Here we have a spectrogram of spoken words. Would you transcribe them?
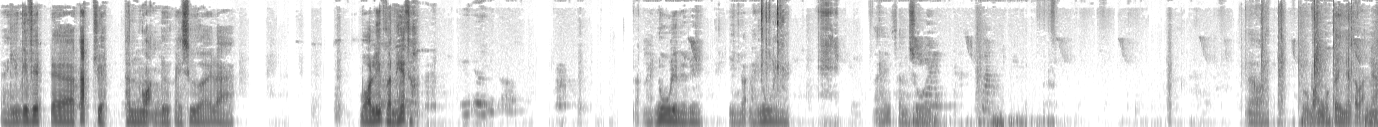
Đấy, những cái vết uh, cắt chuyển thân ngọn từ ngày xưa ấy là bo líp gần hết rồi. Đoạn này nu lên này đi nhìn đoạn này nu lên này. Đấy phần sùi. Rồi phủ bóng của cây nha các bạn nhé.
